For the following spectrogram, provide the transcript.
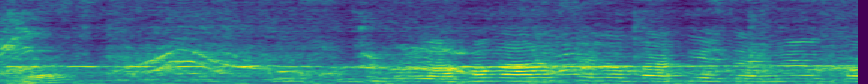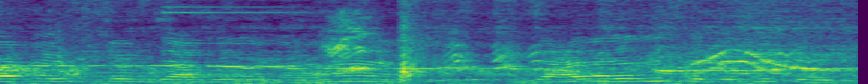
হ্যাঁ করব?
